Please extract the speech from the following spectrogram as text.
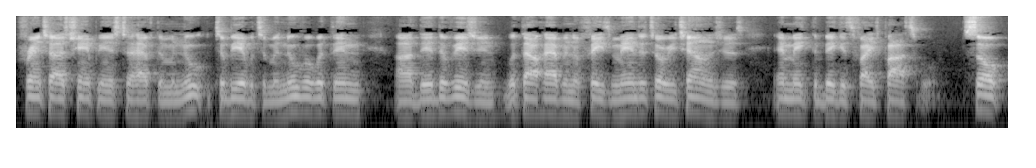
franchise champions to have to maneuver to be able to maneuver within uh, their division without having to face mandatory challenges and make the biggest fights possible. So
